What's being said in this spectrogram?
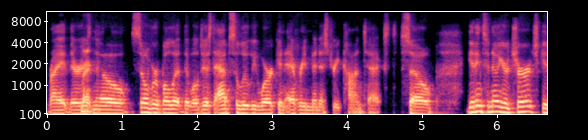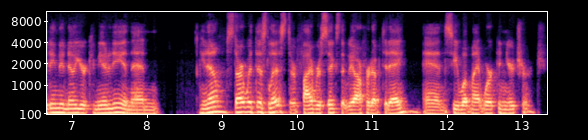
right? There is right. no silver bullet that will just absolutely work in every ministry context. So, getting to know your church, getting to know your community, and then, you know, start with this list or five or six that we offered up today and see what might work in your church.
